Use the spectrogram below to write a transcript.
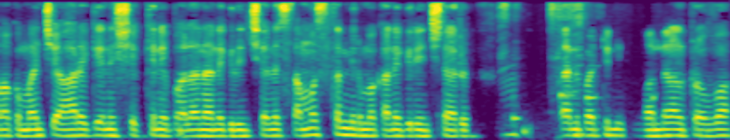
మాకు మంచి ఆరోగ్యాన్ని శక్తిని బలాన్ని అనుగ్రహించాలని సమస్త మీరు మాకు అనుగ్రహించినారు. దాన్ని బట్టి నీకు వందనాలు ప్రభావ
